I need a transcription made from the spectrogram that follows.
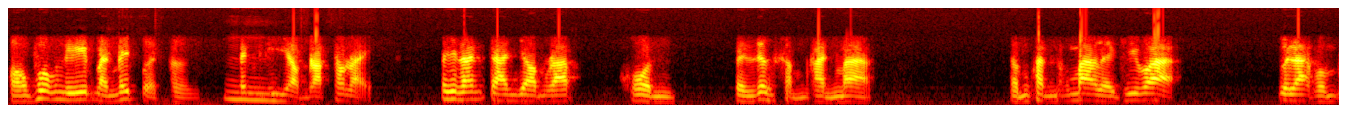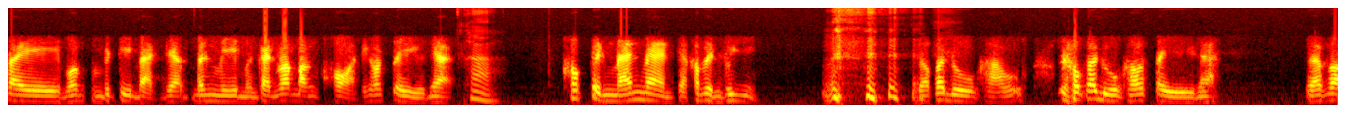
ของพวกนี้มันไม่เปิดเผยอืมเป็นที่ยอมรับเท่าไหร่ เพราะฉะนั้นการยอมรับคนเป็นเรื่องสำคัญมากสำคัญมากๆเลยที่ว่า เวลาผมไปผมผมไปตีแบดเนี่ยมันมีเหมือนกันว่าบางคอร์ดที่เขาตีอยู่เนี่ยค่ะ เขาเป็นแมนแมนแต่เขาเป็นผู้หญิงเราก็ดูเขาเราก็ดูเขาตีนะแล้วก็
